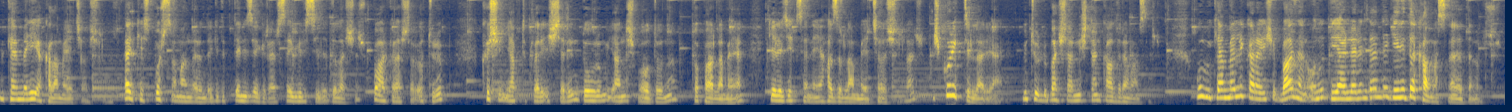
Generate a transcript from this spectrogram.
mükemmeli yakalamaya çalışırlar. Herkes boş zamanlarında gidip denize girer, sevgilisiyle dolaşır. Bu arkadaşlar oturup kışın yaptıkları işlerin doğru mu yanlış mı olduğunu toparlamaya, gelecek seneye hazırlanmaya çalışırlar. İşkoliktirler yani. Bir türlü başlarını işten kaldıramazlar. Bu mükemmellik arayışı bazen onu diğerlerinden de geride kalmasına neden olur.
